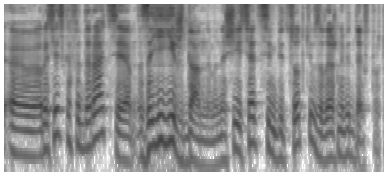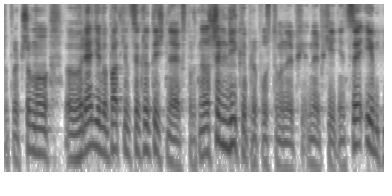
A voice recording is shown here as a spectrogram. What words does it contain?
Е, Російська Федерація, за її ж даними, на 67% залежна від експорту. Причому в ряді випадків це критичний експорт. Не лише ліки, припустимо, необхі- необхідні. Це і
